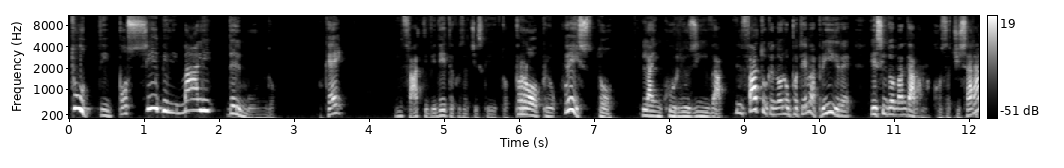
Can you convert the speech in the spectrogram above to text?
tutti i possibili mali del mondo. Ok? Infatti, vedete cosa c'è scritto? Proprio questo la incuriosiva, il fatto che non lo poteva aprire e si domandava ma cosa ci sarà?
